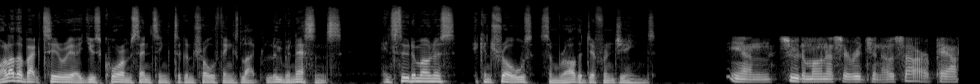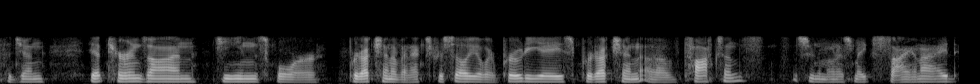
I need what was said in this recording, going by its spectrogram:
While other bacteria use quorum sensing to control things like luminescence, in Pseudomonas it controls some rather different genes. In Pseudomonas aeruginosa, our pathogen, it turns on genes for production of an extracellular protease, production of toxins. Pseudomonas makes cyanide,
